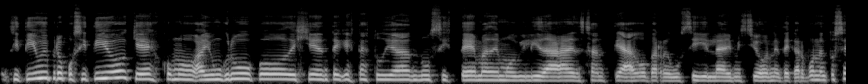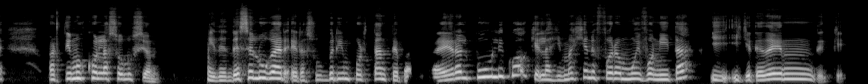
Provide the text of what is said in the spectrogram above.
positivo y propositivo, que es como hay un grupo de gente que está estudiando un sistema de movilidad en Santiago para reducir las emisiones de carbono. Entonces, partimos con la solución. Y desde ese lugar era súper importante para atraer al público que las imágenes fueran muy bonitas y, que te den, que,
